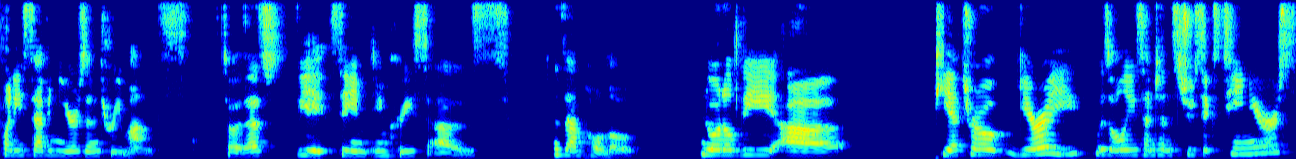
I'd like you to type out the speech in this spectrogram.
27 years and 3 months. So that's the same increase as Zampollo. Notably, uh, Pietro Ghirri was only sentenced to 16 years,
